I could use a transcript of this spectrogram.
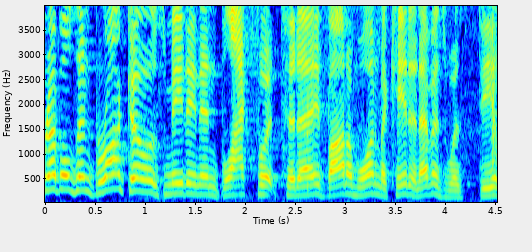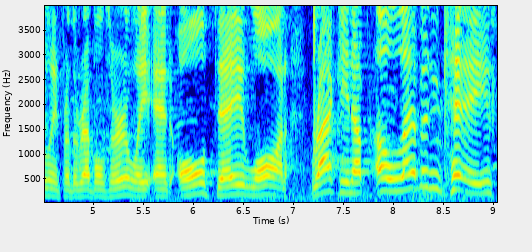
Rebels and Broncos meeting in Blackfoot today. Bottom one, McCaden Evans was dealing for the Rebels early and all day long, racking up 11 Ks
